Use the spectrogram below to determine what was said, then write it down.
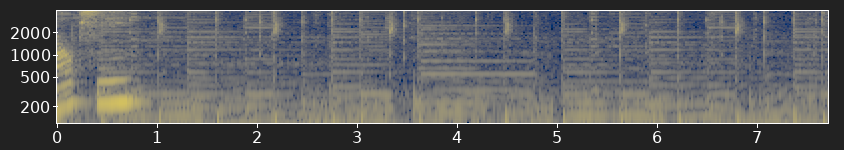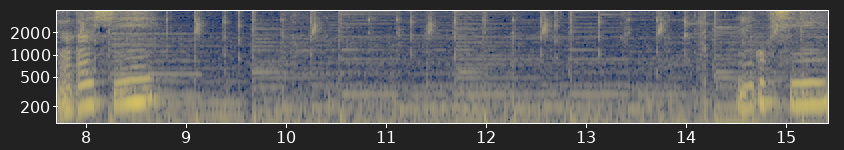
아홉 시. 여덟 시. 일곱 시.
